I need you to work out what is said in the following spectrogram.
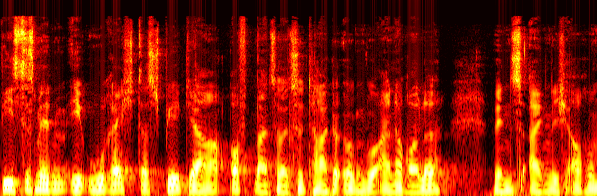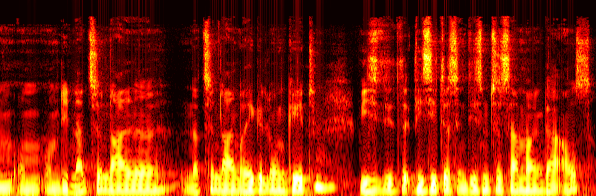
Wie ist es mit dem EU-Recht? Das spielt ja oftmals heutzutage irgendwo eine Rolle wenn es eigentlich auch um, um, um die nationale, nationalen Regelungen geht. Mhm. Wie, sieht, wie sieht das in diesem Zusammenhang da aus?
